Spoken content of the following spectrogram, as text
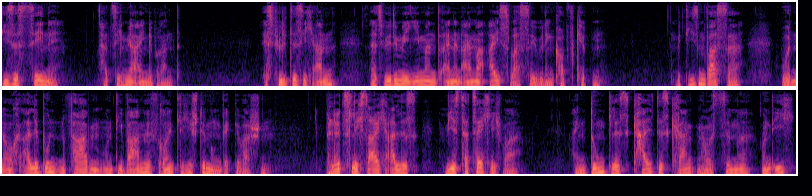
diese Szene hat sich mir eingebrannt. Es fühlte sich an, als würde mir jemand einen Eimer Eiswasser über den Kopf kippen. Mit diesem Wasser wurden auch alle bunten Farben und die warme, freundliche Stimmung weggewaschen. Plötzlich sah ich alles, wie es tatsächlich war. Ein dunkles, kaltes Krankenhauszimmer und ich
